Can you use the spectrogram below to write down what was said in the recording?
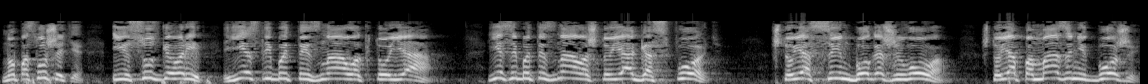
Но послушайте, Иисус говорит, если бы ты знала, кто я, если бы ты знала, что я Господь, что я Сын Бога Живого, что я помазанник Божий,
